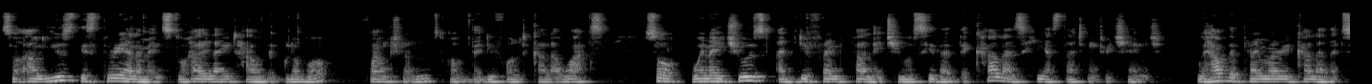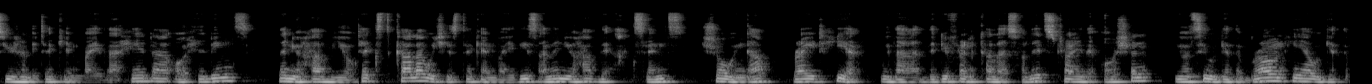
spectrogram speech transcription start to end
So I'll use these three elements to highlight how the global functions of the default color works. So when I choose a different palette, you will see that the colors here are starting to change. We have the primary color that's usually taken by the header or headings, then you have your text color which is taken by this, and then you have the accents showing up right here with uh, the different colors. So let's try the ocean, you'll see we get the brown here, we get the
